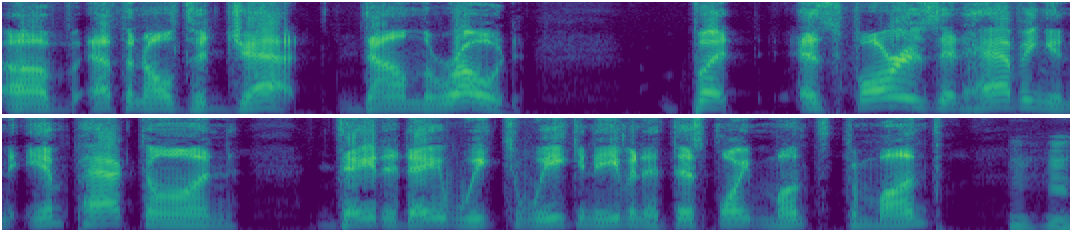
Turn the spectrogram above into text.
of ethanol to jet down the road. But as far as it having an impact on day to day, week to week, and even at this point, month to month Mm-hmm.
